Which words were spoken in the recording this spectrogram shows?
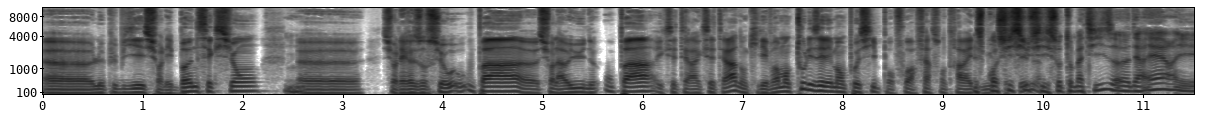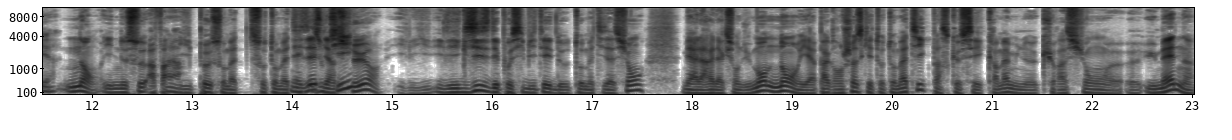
Euh, le publier sur les bonnes sections, Mhm. euh, sur les réseaux sociaux ou pas, euh, sur la une ou pas, etc., etc. Donc il est vraiment tous les éléments possibles pour pouvoir faire son travail. Et ce processus, possible. il s'automatise derrière et... Non, il ne se, enfin, Voilà. il peut s'automatiser, bien outils. sûr. Il, il existe des possibilités d'automatisation, mais à la rédaction du Monde, non, il n'y a pas grand-chose qui est automatique parce que c'est quand même une curation humaine.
